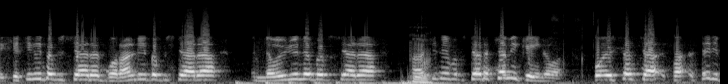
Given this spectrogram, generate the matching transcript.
یەکێتیلی بە پرسیارە گۆڕان لێ بە پرسیارە نەوەی لێ بە پرسیارە پارتی لێ بە پرسیارە کەمی کەینەوە بۆ ئێستا سەیری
